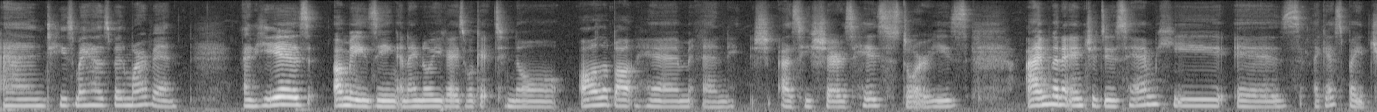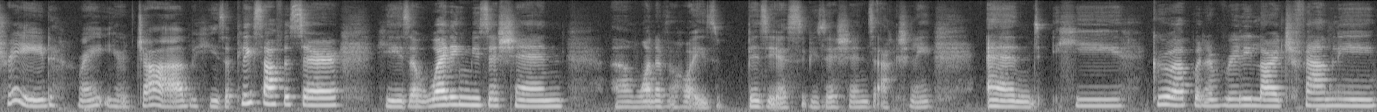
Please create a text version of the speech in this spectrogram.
And he's my husband, Marvin. And he is amazing, and I know you guys will get to know all about him and as he shares his stories. I'm going to introduce him. He is, I guess, by trade, right? Your job. He's a police officer, he's a wedding musician uh, one of Hawaii's busiest musicians, actually. And he grew up in a really large family.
